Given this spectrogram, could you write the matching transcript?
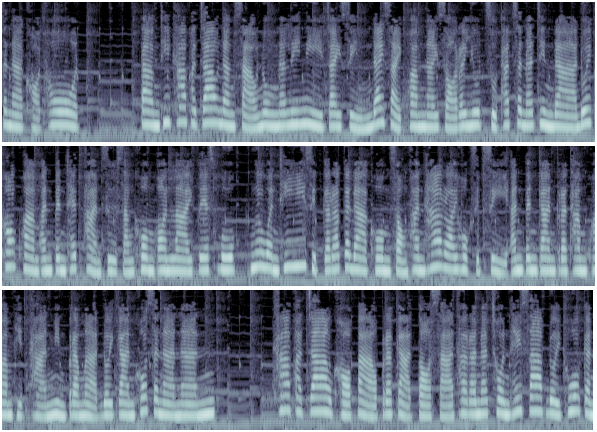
ษณาขอโทษ ตามที่ข้าพเจ้านางสาวนงนลินีใจสินได้ใส่ความนายสรยุทธสุทัศนจินดาด้วยข้อความอันเป็นเท็จผ่านสื่อสังคมออนไลน์เฟซบุ๊กเมื่อวันที่ 20 กรกฎาคม 2564 อันเป็นการกระทำความผิดฐานหมิ่นประมาทโดยการโฆษณานั้นข้าพเจ้าขอเปล่าประกาศต่อสาธารณชนให้ทราบโดยทั่วกัน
